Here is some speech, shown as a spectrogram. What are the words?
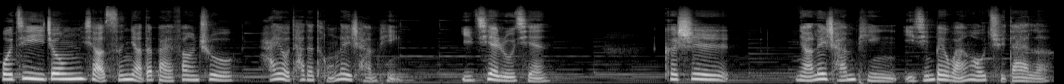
我记忆中小雌鸟的摆放处还有它的同类产品，一切如前。可是，鸟类产品已经被玩偶取代了。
